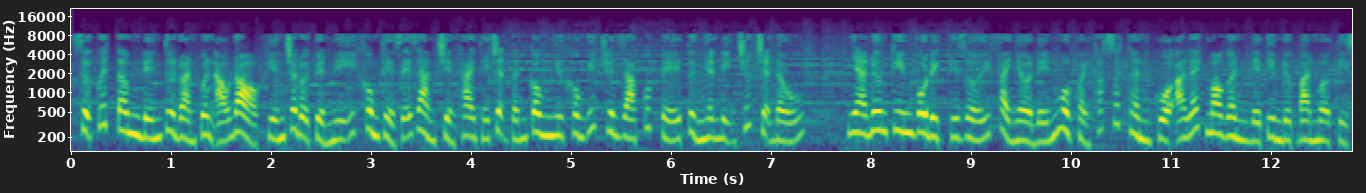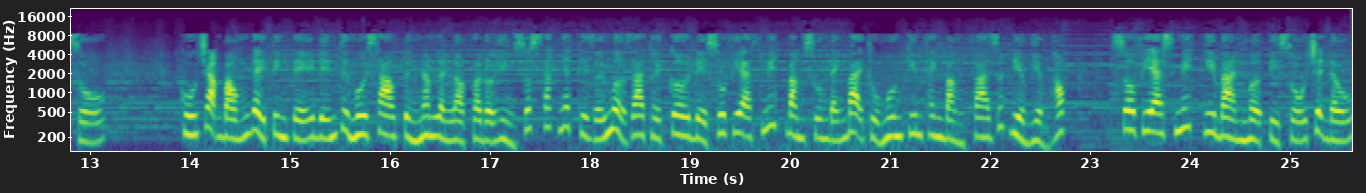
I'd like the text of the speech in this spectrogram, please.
Sự quyết tâm đến từ đoàn quân áo đỏ khiến cho đội tuyển Mỹ không thể dễ dàng triển khai thế trận tấn công như không ít chuyên gia quốc tế từng nhận định trước trận đấu. Nhà đương kim vô địch thế giới phải nhờ đến một khoảnh khắc xuất thần của Alex Morgan để tìm được bàn mở tỷ số. Cú chạm bóng đầy tinh tế đến từ ngôi sao từng năm lần lọt vào đội hình xuất sắc nhất thế giới mở ra thời cơ để Sophia Smith băng xuống đánh bại thủ môn Kim Thanh bằng pha dứt điểm hiểm hóc. Sophia Smith ghi bàn mở tỷ số trận đấu.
